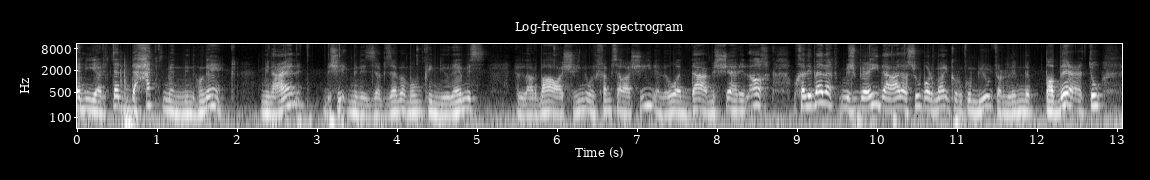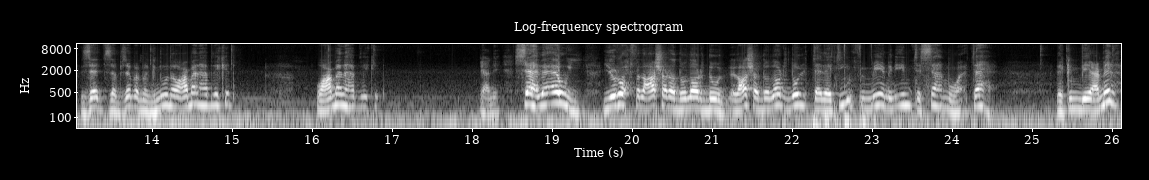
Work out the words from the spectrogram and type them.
أن يرتد حتما من هناك. من علم بشيء من الذبذبة ممكن يلامس ال 24 وال 25 اللي هو الدعم الشهري الآخر. وخلي بالك مش بعيدة على سوبر مايكرو كمبيوتر لأن بطبيعته ذات ذبذبة مجنونة وعملها قبل كده. وعملها قبل كده. يعني سهل قوي يروح في العشرة دولار دول. العشرة دولار دول 30% من قيمة السهم وقتها لكن بيعملها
